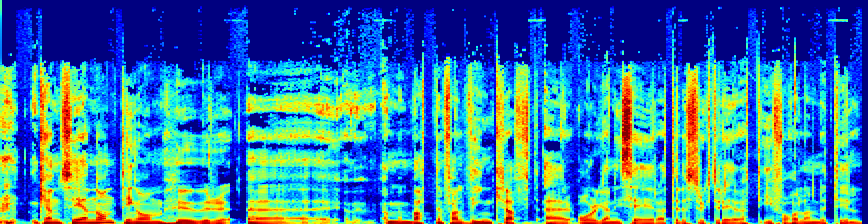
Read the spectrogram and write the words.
kan du säga någonting om hur eh, Vattenfall Vindkraft är organiserat eller strukturerat i förhållande till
